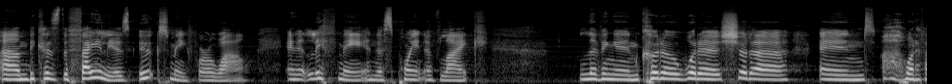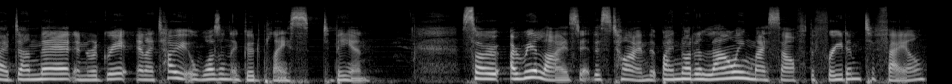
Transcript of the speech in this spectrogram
um, because the failures irked me for a while. And it left me in this point of like living in coulda, woulda, shoulda, and oh, what if I'd done that, and regret. And I tell you, it wasn't a good place to be in. So I realized at this time that by not allowing myself the freedom to fail,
